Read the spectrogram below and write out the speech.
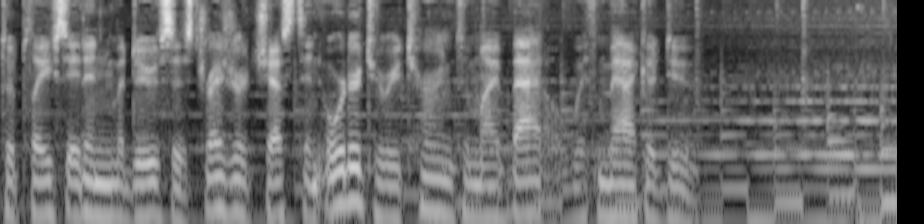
To place it in Medusa's treasure chest in order to return to my battle with McAdoo.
